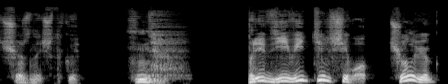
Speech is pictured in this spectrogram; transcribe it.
Что значит такое? Предъявитель всего. Человек,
